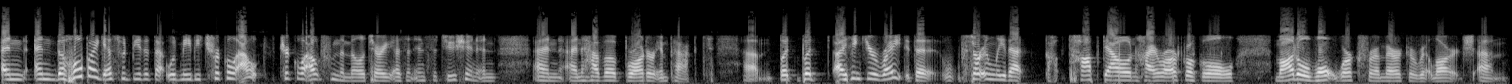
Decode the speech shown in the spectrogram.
And and the hope, I guess, would be that that would maybe trickle out, trickle out from the military as an institution, and and and have a broader impact. Um, but but I think you're right. That certainly that top-down hierarchical model won't work for America writ large. Um,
